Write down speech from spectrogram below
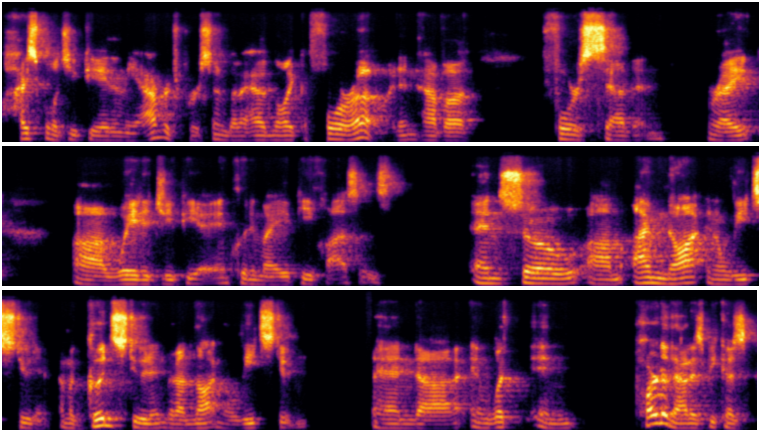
high school GPA than the average person, but I had like a 4.0. I didn't have a 4.7, right? Uh, weighted GPA, including my AP classes. And so um, I'm not an elite student. I'm a good student, but I'm not an elite student. And uh, and what and part of that is because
